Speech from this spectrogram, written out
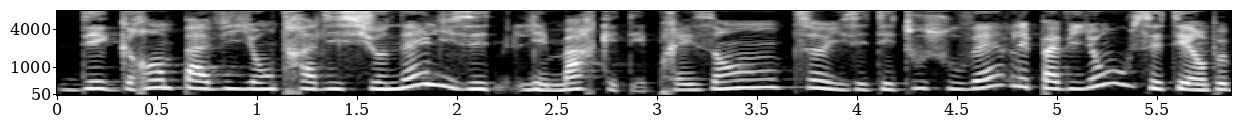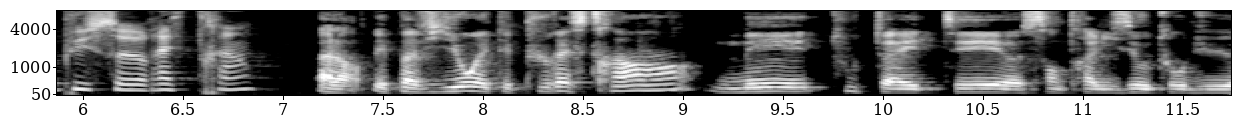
des grands pavillons traditionnels, ils étaient, les marques étaient présentes, ils étaient tous ouverts, les pavillons, ou c'était un peu plus restreint? Alors, les pavillons étaient plus restreints, mais tout a été centralisé autour du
